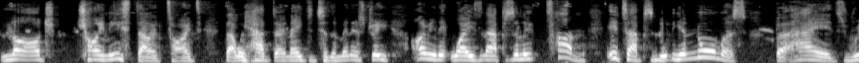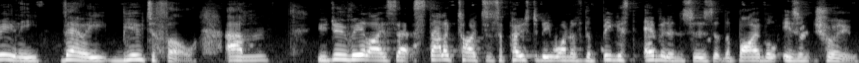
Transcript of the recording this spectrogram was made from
large Chinese stalactite that we had donated to the ministry. I mean, it weighs an absolute ton. It's absolutely enormous. But hey, it's really very beautiful. Um, you do realize that stalactites are supposed to be one of the biggest evidences that the Bible isn't true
